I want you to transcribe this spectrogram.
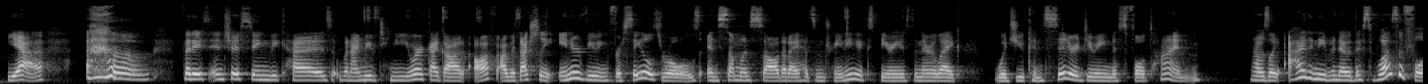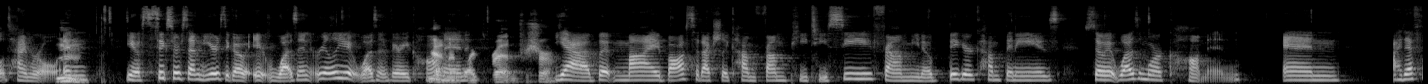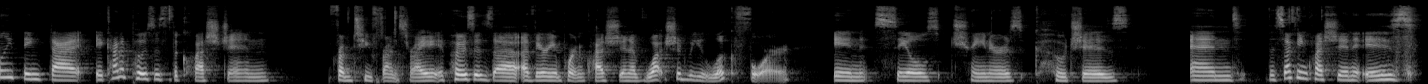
Yeah. Um, but it's interesting because when I moved to New York, I got off. I was actually interviewing for sales roles, and someone saw that I had some training experience, and they're like, "Would you consider doing this full time?" And I was like, "I didn't even know this was a full time role." Mm. And you know, six or seven years ago, it wasn't really. It wasn't very common. Yeah, no, widespread for sure. Yeah, but my boss had actually come from PTC, from you know bigger companies so it was more common. And I definitely think that it kind of poses the question from two fronts, right? It poses a, a very important question of what should we look for in sales trainers, coaches. And the second question is,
